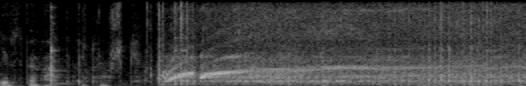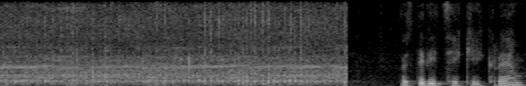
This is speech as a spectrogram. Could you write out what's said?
і взбивати потрошки. Ось дивіться, який крем.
